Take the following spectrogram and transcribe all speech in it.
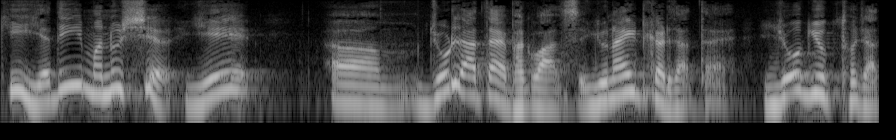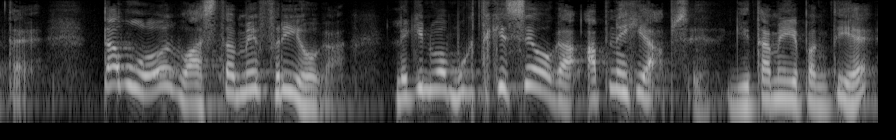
कि यदि मनुष्य ये जुड़ जाता है भगवान से यूनाइट कर जाता है योग युक्त हो जाता है, तब वो वास्तव में फ्री होगा। लेकिन वो मुक्त किससे होगा? अपने ही आप से। गीता में ये पंक्ति है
